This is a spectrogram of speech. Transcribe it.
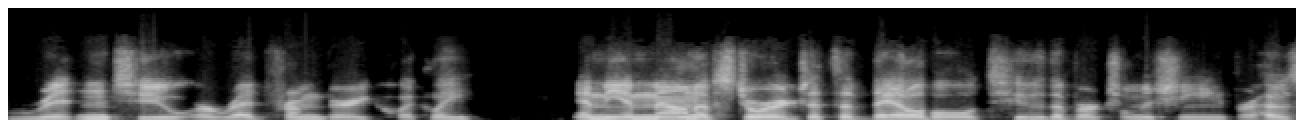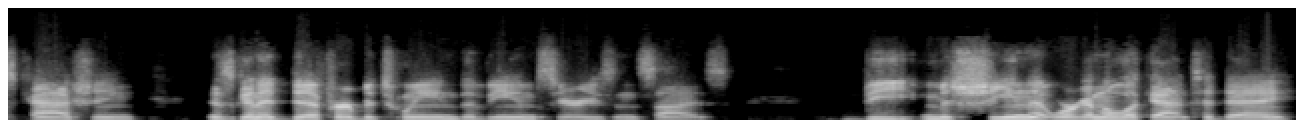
written to or read from very quickly and the amount of storage that's available to the virtual machine for host caching is going to differ between the VM series and size. The machine that we're going to look at today,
